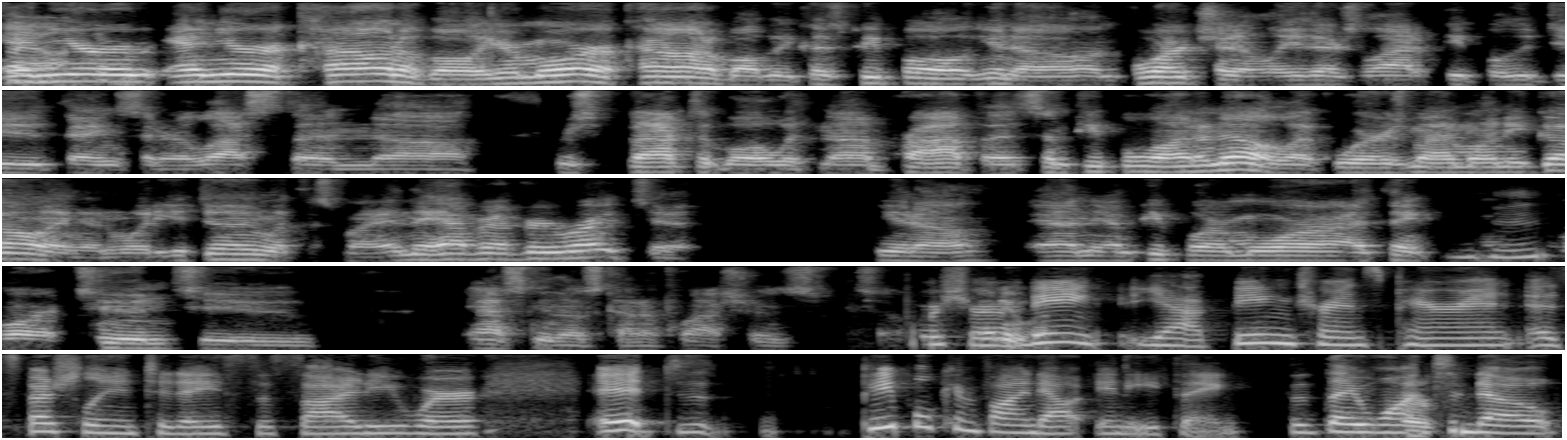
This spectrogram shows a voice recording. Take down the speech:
so. And you're and you're accountable. You're more accountable because people, you know, unfortunately, there's a lot of people who do things that are less than uh, respectable with nonprofits, and people want to know, like, where's my money going, and what are you doing with this money? And they have every right to, you know. And and people are more, I think, mm-hmm. more attuned to asking those kind of questions. So, For sure, anyway. being yeah, being transparent, especially in today's society where it people can find out anything that they want to know,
